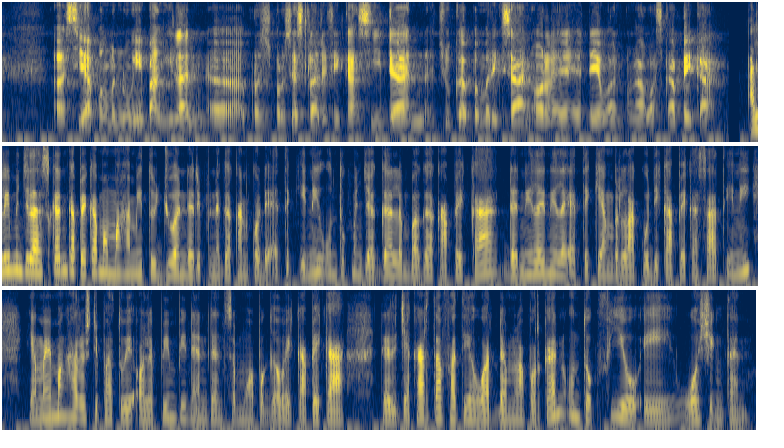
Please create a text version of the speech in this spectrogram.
uh, siap memenuhi panggilan uh, proses-proses klarifikasi dan juga pemeriksaan oleh Dewan Pengawas KPK. Ali menjelaskan KPK memahami tujuan dari penegakan kode etik ini untuk menjaga lembaga KPK dan nilai-nilai etik yang berlaku di KPK saat ini yang memang harus dipatuhi oleh pimpinan dan semua pegawai KPK. Dari Jakarta, Fatia Wardah melaporkan untuk VOA Washington.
